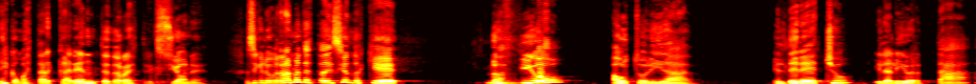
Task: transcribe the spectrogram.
Es como estar carente de restricciones. Así que lo que realmente está diciendo es que nos dio autoridad, el derecho y la libertad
